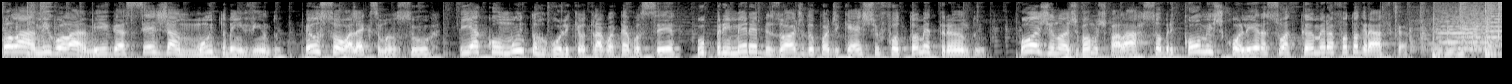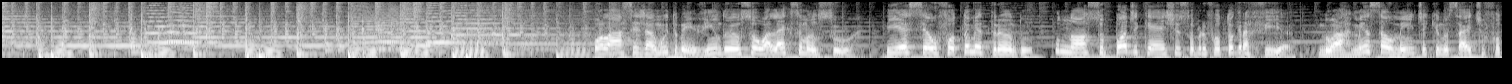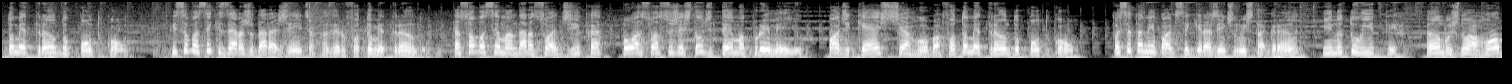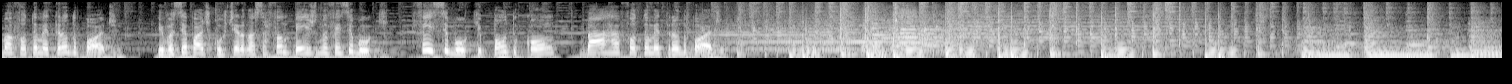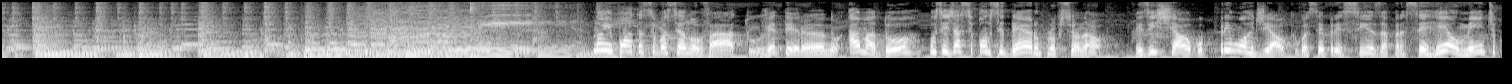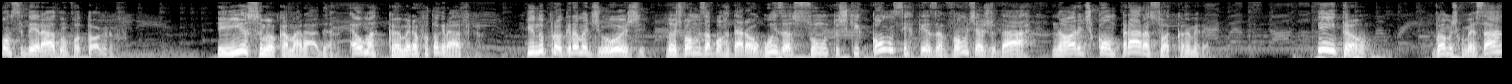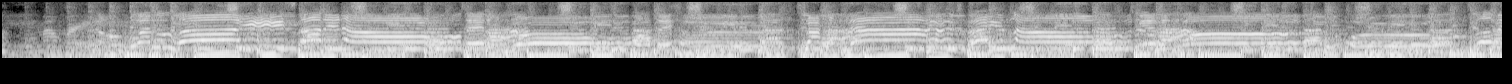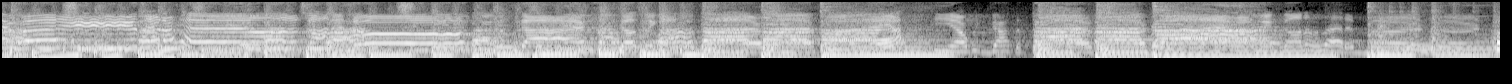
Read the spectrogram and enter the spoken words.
Olá, amigo, olá, amiga, seja muito bem-vindo. Eu sou Alex Mansur e é com muito orgulho que eu trago até você o primeiro episódio do podcast Fotometrando. Hoje nós vamos falar sobre como escolher a sua câmera fotográfica. Olá, seja muito bem-vindo. Eu sou Alex Mansur e esse é o Fotometrando, o nosso podcast sobre fotografia, no ar mensalmente aqui no site fotometrando.com. E se você quiser ajudar a gente a fazer o Fotometrando, é só você mandar a sua dica ou a sua sugestão de tema por e-mail podcast@fotometrando.com. Você também pode seguir a gente no Instagram e no Twitter, ambos no arroba fotometrandopod. E você pode curtir a nossa fanpage no Facebook, facebook.com barra fotometrandopod. Não importa se você é novato, veterano, amador ou se já se considera um profissional. Existe algo primordial que você precisa para ser realmente considerado um fotógrafo. E isso, meu camarada, é uma câmera fotográfica. E no programa de hoje, nós vamos abordar alguns assuntos que com certeza vão te ajudar na hora de comprar a sua câmera. E então, vamos começar?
